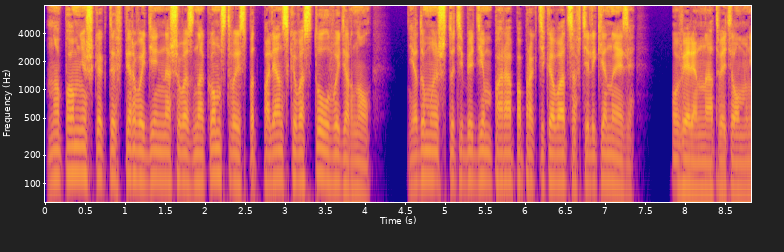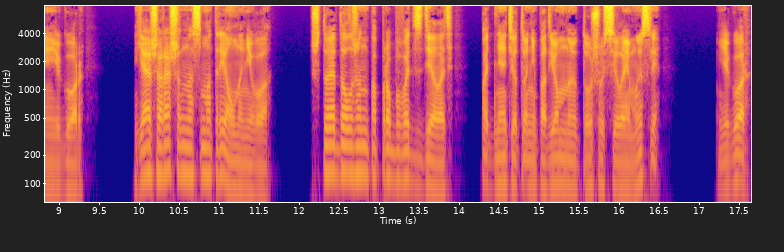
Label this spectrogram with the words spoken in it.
«Но помнишь, как ты в первый день нашего знакомства из-под Полянского стул выдернул? Я думаю, что тебе, Дим, пора попрактиковаться в телекинезе», — уверенно ответил мне Егор. Я ошарашенно смотрел на него. «Что я должен попробовать сделать? Поднять эту неподъемную тушу силой мысли?» «Егор,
